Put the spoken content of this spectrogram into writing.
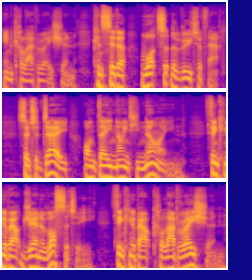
in collaboration, consider what's at the root of that. So today, on day 99, thinking about generosity, thinking about collaboration,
